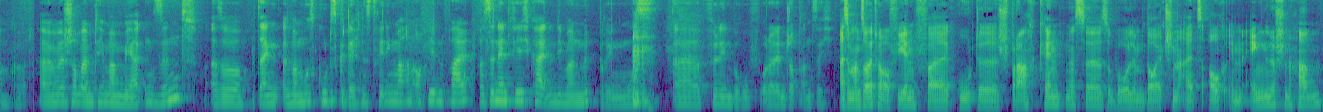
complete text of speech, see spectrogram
Oh Gott. Aber wenn wir schon beim Thema Merken sind, also, sagen, also man muss gutes Gedächtnistraining machen auf jeden Fall. Was sind denn Fähigkeiten, die man mitbringen muss äh, für den Beruf oder den Job an sich? Also man sollte auf jeden Fall gute Sprachkenntnisse sowohl im Deutschen als auch im Englischen haben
